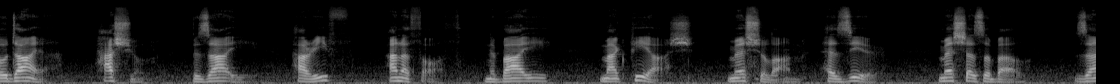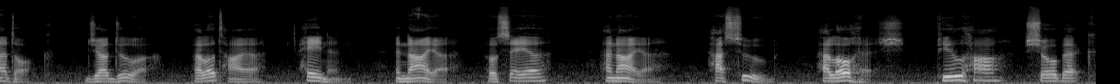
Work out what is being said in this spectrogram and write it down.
Hodiah, Hashum, Bezai, Hariph, Anathoth, Nebai, Magpiash, Meshullam, Hezir, Meshezabel, Zadok, Jaddua, Pelatiah, Hanan, Anaiah, Hoshea, Hanaiah, Hasshub, Hallohesh, Pilha, Shobek,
